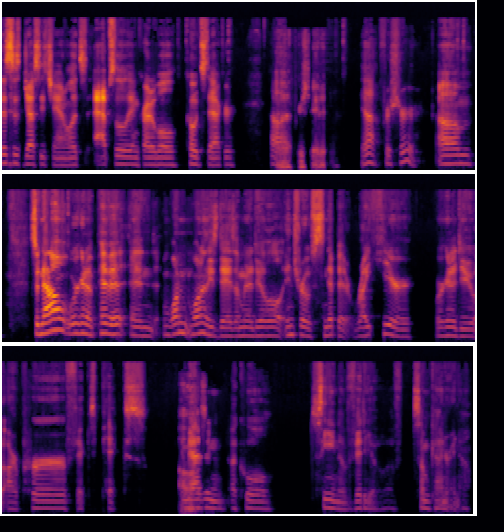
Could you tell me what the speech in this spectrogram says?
this is Jesse's channel. It's absolutely incredible codeSTACKr. Uh, I appreciate it. Yeah, for sure. Um, so now we're gonna pivot, and one one of these days I'm gonna do a little intro snippet right here. We're gonna do our Purrfect picks. Oh. Imagine a cool scene of video of some kind right now.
